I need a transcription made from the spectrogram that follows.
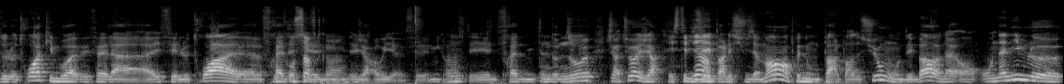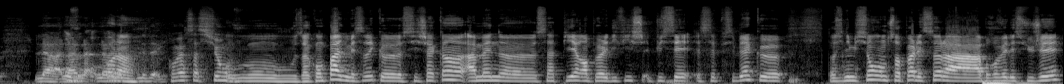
de l'E3, Kimbo avait fait, la, avait fait le 3, euh, Fred Microsoft, avait quoi. genre, oui, avait fait Microsoft et Fred Nintendo un petit No. peu. Genre, tu vois, genre, Et c'était ils bien. avaient parlé suffisamment. Après, nous on parle par-dessus, on débat, on, a- on- on anime le, la, la, On- la, la- voilà. la- la conversation. On vous, on vous accompagne, mais c'est vrai que si chacun amène euh, sa pierre un peu à l'édifice, et puis c'est c'est- c'est bien que dans une émission on ne soit pas les seuls à abreuver les sujets.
